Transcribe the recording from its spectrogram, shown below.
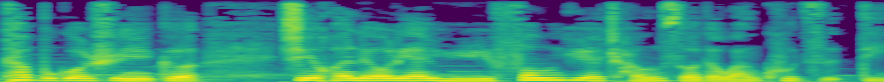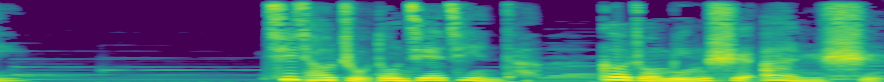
他不过是一个喜欢流连于风月场所的纨绔子弟。七巧主动接近他，各种明示暗示。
